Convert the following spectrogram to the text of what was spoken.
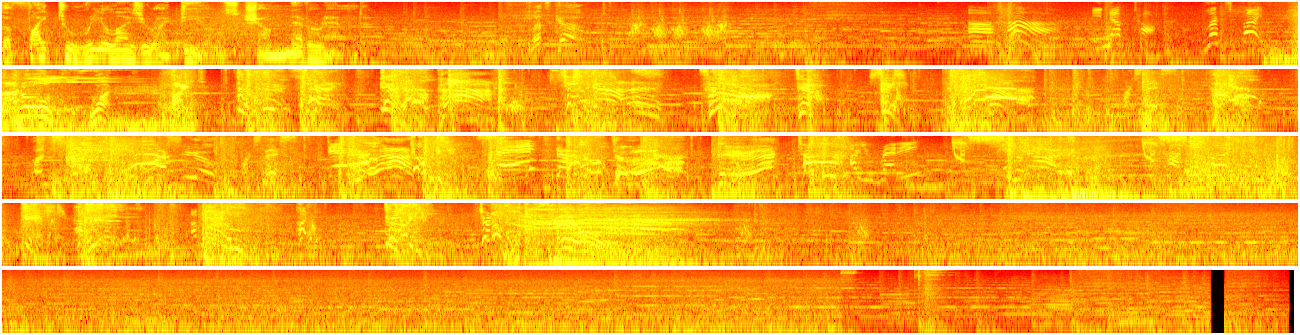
The fight to realize your ideals shall never end. Let's go. Aha! Enough talk. Let's fight! Battle one. Fight!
